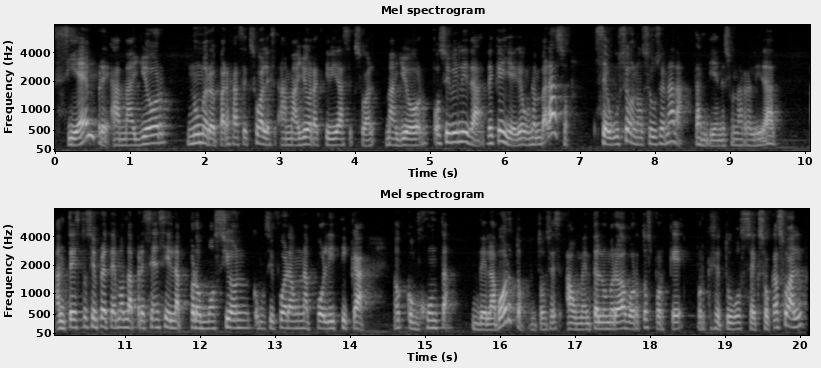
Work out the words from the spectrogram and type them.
siempre a mayor número de parejas sexuales, a mayor actividad sexual, mayor posibilidad de que llegue un embarazo. Se use o no se use nada, también es una realidad. Ante esto siempre tenemos la presencia y la promoción como si fuera una política conjunta del aborto. Entonces aumenta el número de abortos. ¿Por qué? Porque se tuvo sexo casual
